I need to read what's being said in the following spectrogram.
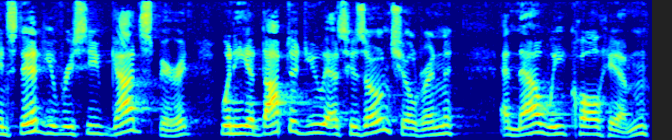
Instead, you've received God's spirit when He adopted you as His own children, and now we call Him,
